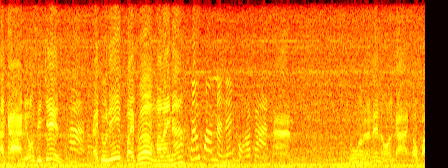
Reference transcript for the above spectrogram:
อากาศหรือออกซิเจนค่ะ ไอตัวนี้ไปเพิ่มอะไรนะเพิ่มความหนาแน่นของอากาศอ่านเพิ่มความหนาแน่นของอากาศเข้าไป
